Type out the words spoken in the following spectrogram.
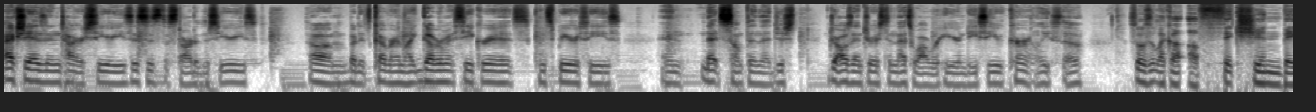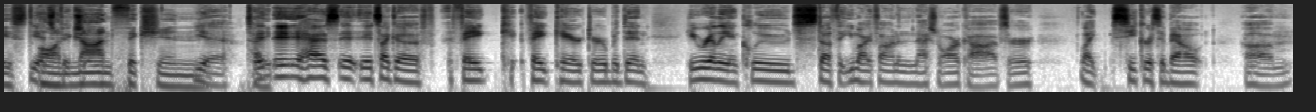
actually has an entire series. This is the start of the series. Um, but it's covering like government secrets, conspiracies, and that's something that just draws interest and that's why we're here in DC currently. So So is it like a, a fiction based Yeah, on fiction. nonfiction? Yeah, type. It, it has. It, it's like a f- fake fake character, but then he really includes stuff that you might find in the National Archives or like secrets about um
